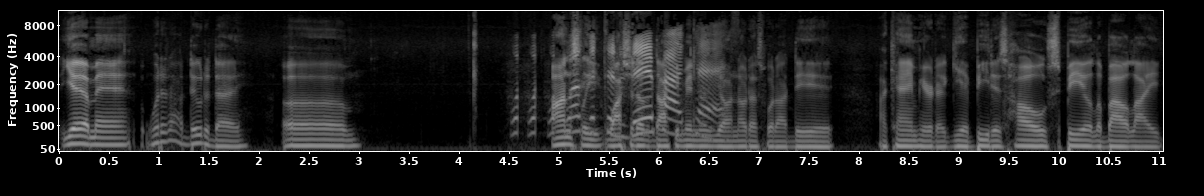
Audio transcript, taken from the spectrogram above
yeah, man, what did I do today? Um, honestly, watch the another documentary. Podcast. Y'all know that's what I did. I came here to get beat this whole spiel about like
